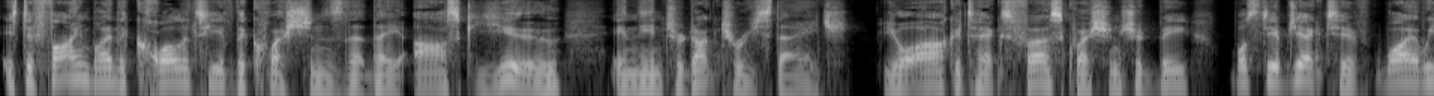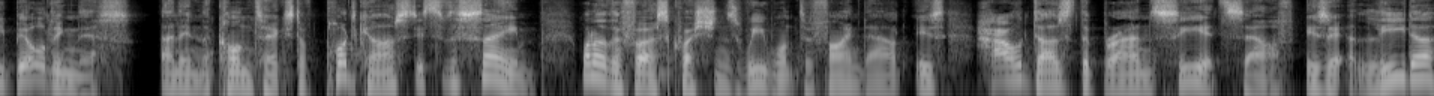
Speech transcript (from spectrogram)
is defined by the quality of the questions that they ask you in the introductory stage. Your architect's first question should be What's the objective? Why are we building this? And in the context of podcast, it's the same. One of the first questions we want to find out is how does the brand see itself? Is it a leader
